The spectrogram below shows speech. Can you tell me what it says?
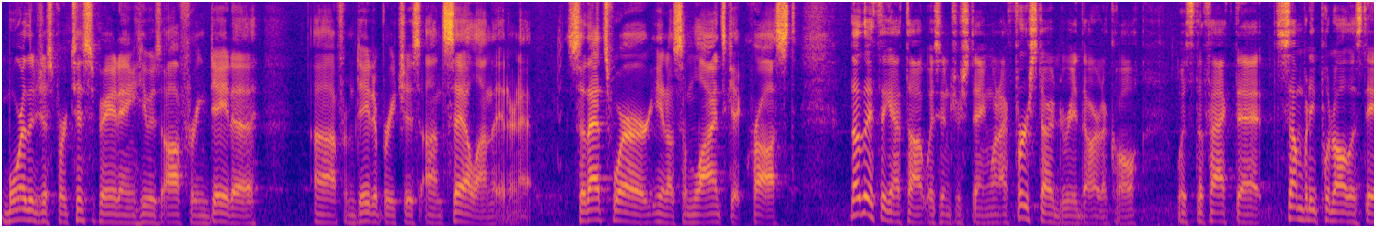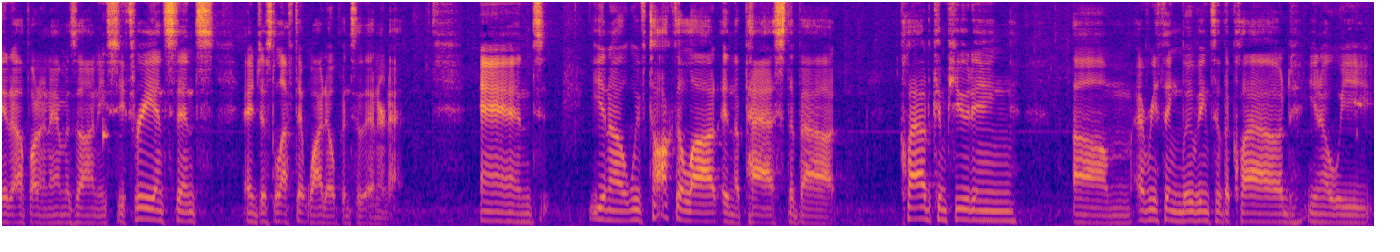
more than just participating; he was offering data uh, from data breaches on sale on the internet. So that's where you know some lines get crossed. The other thing I thought was interesting when I first started to read the article was the fact that somebody put all this data up on an Amazon EC3 instance and just left it wide open to the internet. And you know we've talked a lot in the past about cloud computing, um, everything moving to the cloud. You know we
